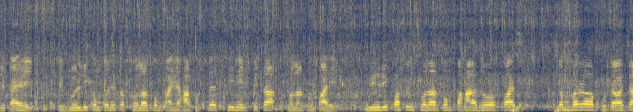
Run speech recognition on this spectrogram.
जे काय आहे ते गोल्डी कंपनीचा सोलार पंप आहे. हा फक्त तीन एच पीचा सोलार पंप आहे. विहिरीपासून सोलार पंप हा जवळपास शंभर फुटाच्या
